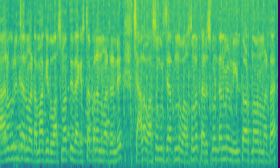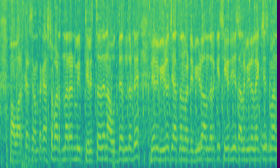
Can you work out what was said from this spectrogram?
దాని గురించి అనమాట మాకు ఇది వర్షం వస్తే ఇది ఎక్స్ట్రా పని అనమాట అండి. చాలా వర్షం గురించి చేస్తుంది. వర్షంలో తడుచుకుంటాను మేము నీళ్ళు తోడుతున్నాం అనమాట మా వర్కర్స్ ఎంత కష్టపడుతున్నారని మీకు తెలుస్తుందని నా ఉద్దేశంతో నేను వీడియో చేస్తాను అనమాట వీడియో అందరికీ షేర్ చేసి అలా వీడియో లైక్ చేసి మన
